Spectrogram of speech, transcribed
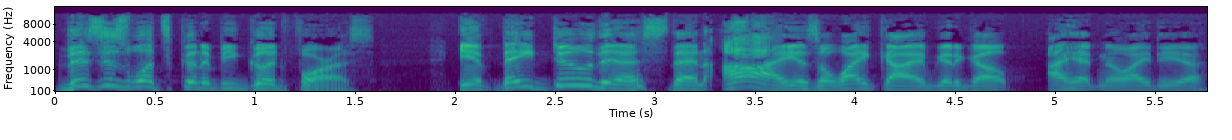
This is what's going to be good for us. If they do this, then I, as a white guy, am going to go. I had no idea.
